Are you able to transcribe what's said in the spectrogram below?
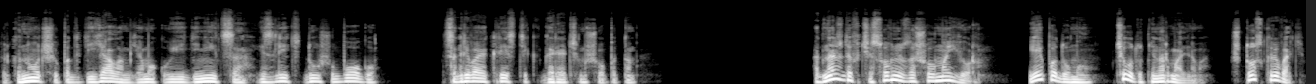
Только ночью под одеялом я мог уединиться, излить душу Богу, согревая крестик горячим шепотом — Однажды в часовню зашел майор. Я и подумал, чего тут ненормального? Что скрывать?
